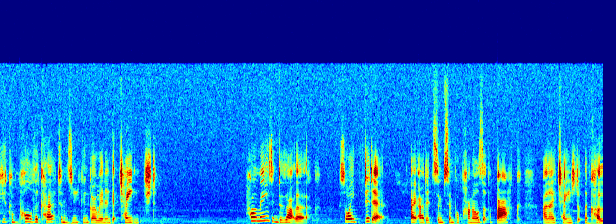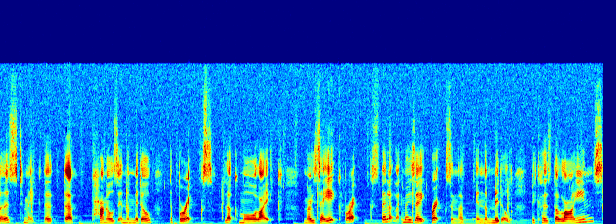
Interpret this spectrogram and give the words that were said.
You can pull the curtains and you can go in and get changed. How amazing does that look? So I did it. I added some simple panels at the back and I changed up the colours to make the, the panels in the middle, the bricks, look more like mosaic bricks. They look like mosaic bricks in the in the middle because the lines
